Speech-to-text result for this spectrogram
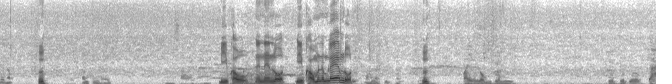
เลยครับหึทำจริงเลยบีบเขาแน่นๆโลด บีบเขามันแหลมๆโดดมาให้ติดครับหึไฟมันลมลมพูดพูดอยู่จ้า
